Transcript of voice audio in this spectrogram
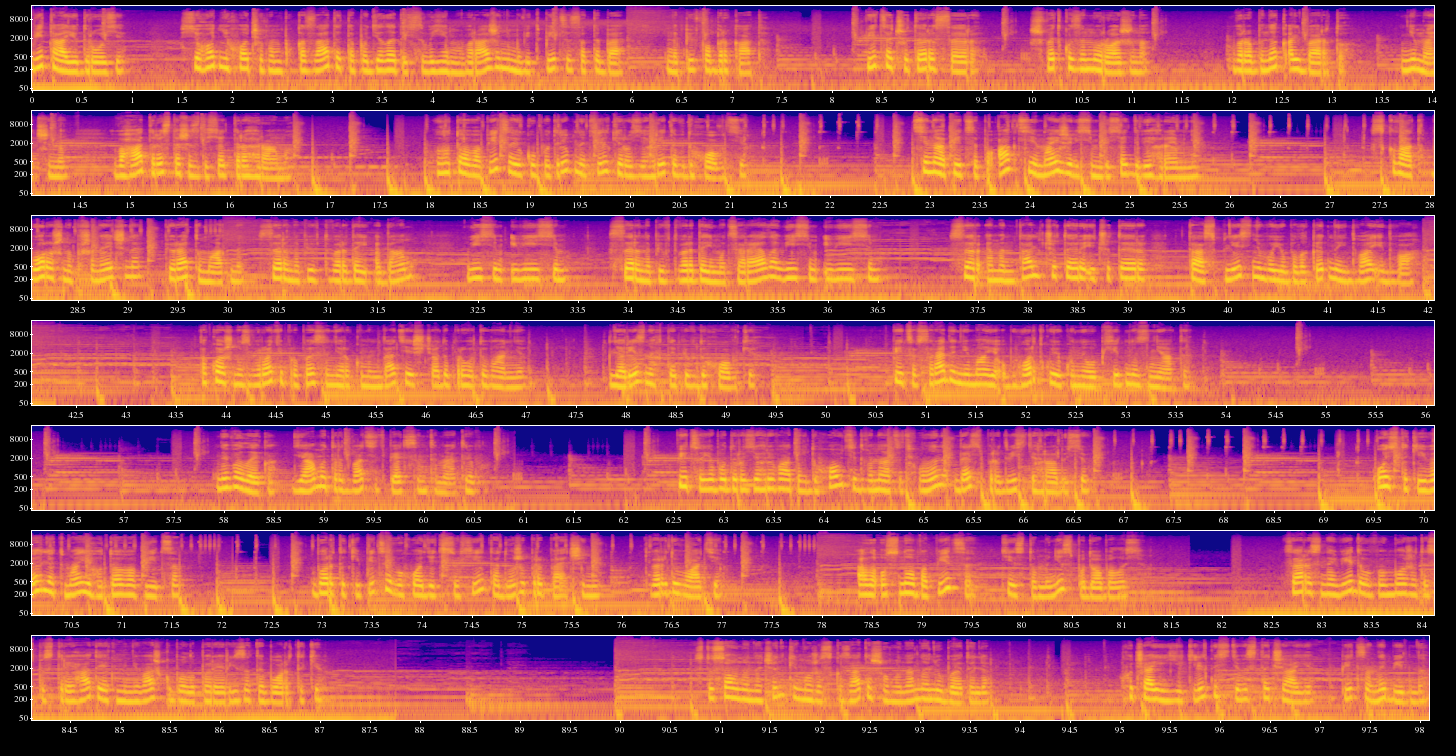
Вітаю, друзі! Сьогодні хочу вам показати та поділитись своїми враженнями від піци САТБ напівфабрикат. Піца 4 сири, швидко заморожена. Виробник Альберто, Німеччина. Вага 363 грама. Готова піца, яку потрібно тільки розігріти в духовці. Ціна піци по акції майже 82 гривні. Склад борошно пшеничне, пюре томатне, сир напівтвердий Едам 8,8, сир напівтвердий моцарела 8,8, сир ементаль 4,4 та з пліснявою блакитний 2,2. Також на звороті прописані рекомендації щодо приготування для різних типів духовки. Піца всередині має обгортку, яку необхідно зняти. Невелика, діаметр 25 см. Піцу я буду розігрівати в духовці 12 хвилин десь при 200 градусів. Ось такий вигляд має готова піца. Бортики піци виходять сухі та дуже припечені, твердуваті. Але основа піци тісто мені сподобалось. Зараз на відео ви можете спостерігати, як мені важко було перерізати бортики. Стосовно начинки можу сказати, що вона на любителя. Хоча її кількості вистачає, піца не бідна.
